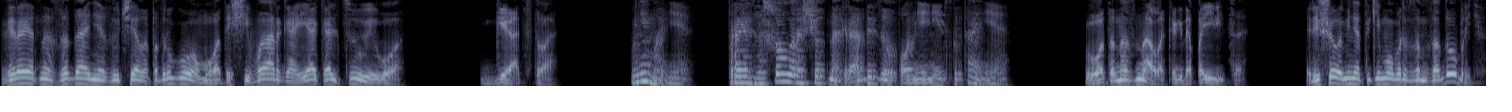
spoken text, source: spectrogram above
Вероятно, задание звучало по-другому. Отыщи Варга, я кольцу его. Гадство. Внимание! Произошел расчет награды за выполнение испытания. Вот она знала, когда появиться. Решила меня таким образом задобрить?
